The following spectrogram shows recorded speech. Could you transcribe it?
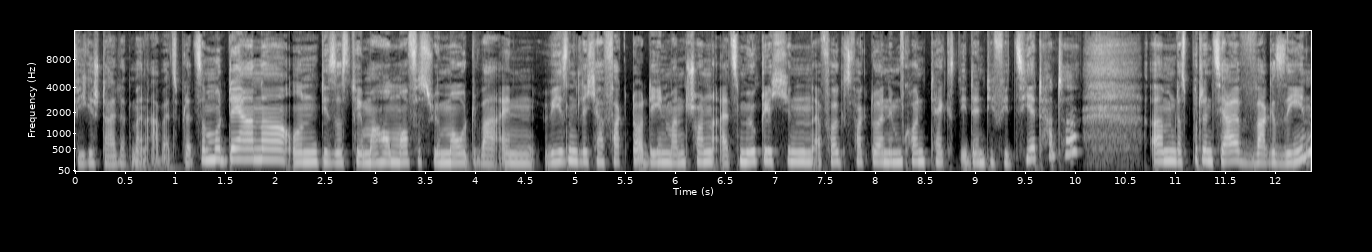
wie gestaltet man Arbeitsplätze moderner und dieses Thema Homeoffice Remote war ein wesentlicher Faktor, den man schon als möglichen Erfolgsfaktor in dem Kontext identifiziert hatte. Ähm, das Potenzial war gesehen,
